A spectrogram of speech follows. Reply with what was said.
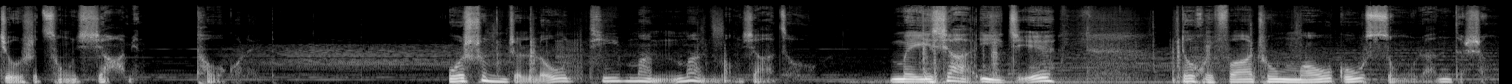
就是从下面透过来的。我顺着楼梯慢慢往下走，每下一节都会发出毛骨悚然的声音。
